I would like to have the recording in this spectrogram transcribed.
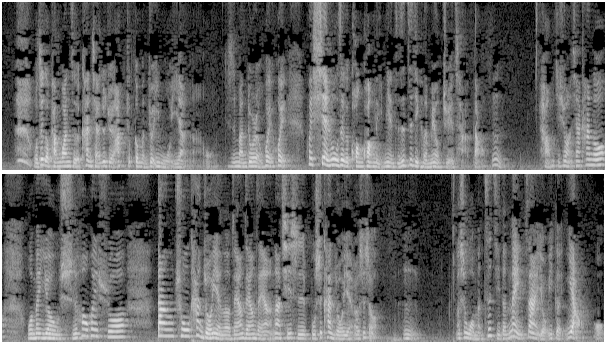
我这个旁观者看起来就觉得啊，就根本就一模一样啊。哦，其实蛮多人会会会陷入这个框框里面，只是自己可能没有觉察到。嗯，好，我们继续往下看喽。我们有时候会说，当初看走眼了，怎样怎样怎样。那其实不是看走眼，而是什么？嗯。而是我们自己的内在有一个要哦，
